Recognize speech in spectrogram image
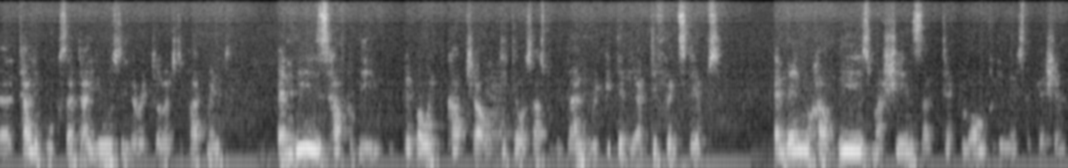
uh, tally books that are used in the radiology department. And these have to be paperwork capture of details has to be done repeatedly at different steps. And then you have these machines that take long to image the patient.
